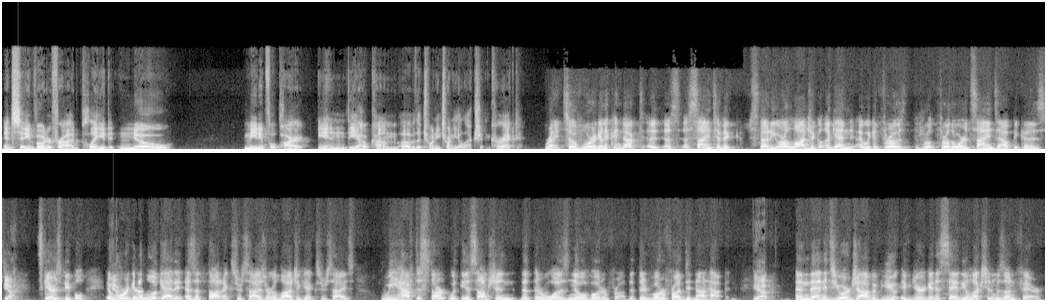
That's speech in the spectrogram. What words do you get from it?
and say voter fraud played no meaningful part in the outcome of the 2020 election. Correct? Right. So if we're going to conduct a, a, a scientific study or a logical, again, we could throw throw, throw the word science out because Yeah. it scares people. If Yeah. we're going to look at it as a thought exercise or a logic exercise, we have to start with the assumption that there was no voter fraud, that the voter fraud did not happen. Yeah. And then it's your job if you if you're going to say the election was unfair,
